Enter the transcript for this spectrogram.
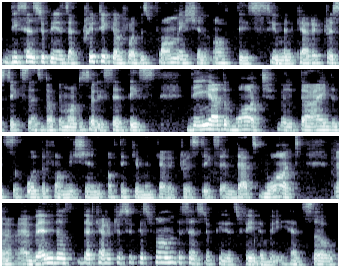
these sensitive periods are critical for this formation of these human characteristics. As Dr. Montessori said, this they are the what will guide and support the formation of the human characteristics. And that's what uh, when the, that characteristic is formed, the sensitive periods fade away. And so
